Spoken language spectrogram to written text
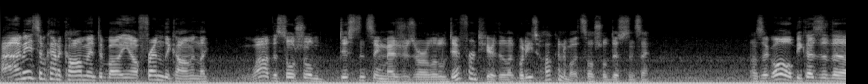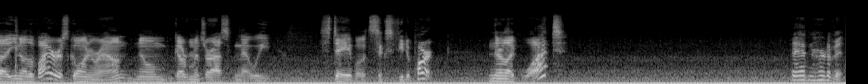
I made some kind of comment about you know friendly comment like, wow, the social distancing measures are a little different here. They're like, what are you talking about, social distancing? I was like, oh, because of the you know the virus going around, you know, governments are asking that we stay about six feet apart, and they're like, what? They hadn't heard of it.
